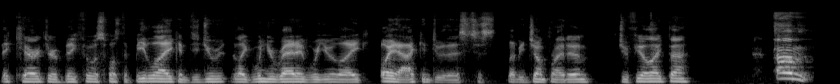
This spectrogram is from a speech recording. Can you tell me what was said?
the character of Bigfoot was supposed to be like? And did you like when you read it, were you like, oh yeah, I can do this. Just let me jump right in. Did you feel like that? Um,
